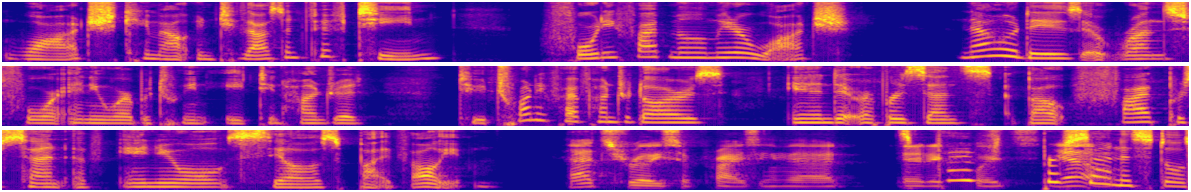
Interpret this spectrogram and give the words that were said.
watch came out in 2015, 45 millimeter watch. Nowadays, it runs for anywhere between 1,800 to $2,500, and it represents about 5% of annual sales by volume. That's really surprising that it equates. percent yeah. is still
